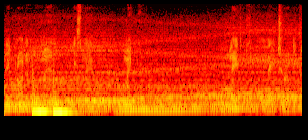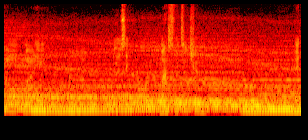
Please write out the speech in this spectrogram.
they brought an old man, his name, Mike, my uh, music master teacher. And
